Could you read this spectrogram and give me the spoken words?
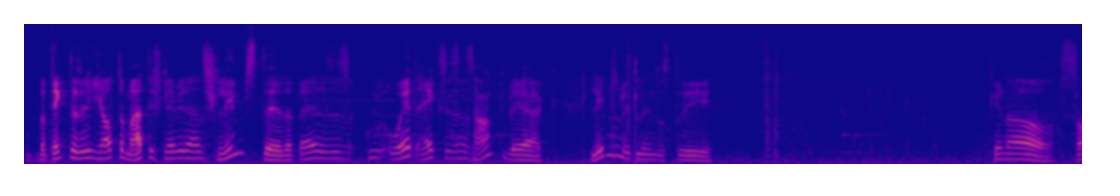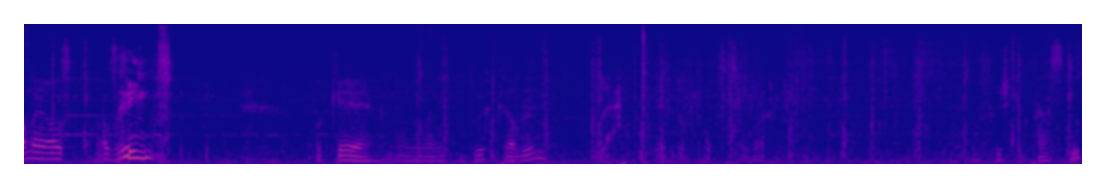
Und man denkt natürlich automatisch gleich wieder ans Schlimmste. Dabei ist es gut alt eingesessenes Handwerk. Lebensmittelindustrie. Genau. Sonne aus, aus Rind. Okay. Also mal unten durchkrabbeln. Uah, der wird auf Tropf. Frisch gepastelt.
